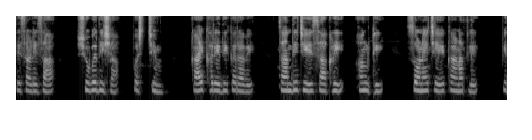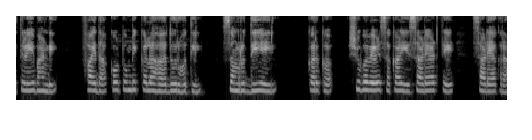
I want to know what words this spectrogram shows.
ते साडेसहा. शुभ दिशा पश्चिम. काय खरेदी करावे? चांदीची साखळी, अंगठी, सोन्याचे कानातले, पितळी भांडी. फायदा कौटुंबिक कलह दूर होतील, समृद्धी येईल. कर्क शुभ वेळ सकाळी साडेआठ ते साडेअकरा,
